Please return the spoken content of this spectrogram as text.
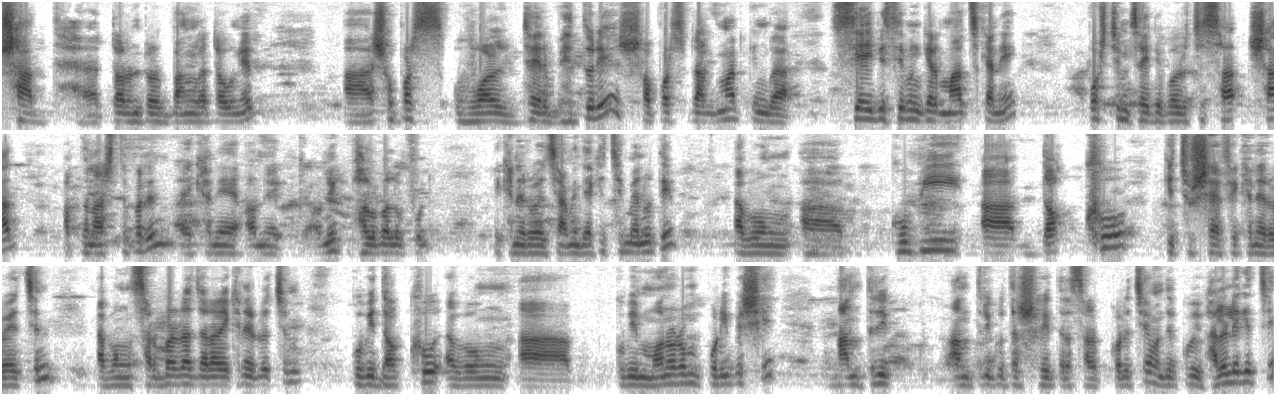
স্বাদ টরন্টোর বাংলা টাউনের শপার্স ওয়ার্ল্ডের ভেতরে শপার্স ডাকমার্ট কিংবা সিআইবিসি ব্যাংকের মাঝখানে, পশ্চিম সাইডে পড়েছে সা- স্বাদ। আপনারা আসতে পারেন। এখানে অনেক অনেক ভালো ভালো ফুড এখানে রয়েছে। আমি দেখেছি মেনুতে এবং খুবই দক্ষ কিছু শেফ এখানে রয়েছেন এবং সার্ভাররা যারা এখানে রয়েছেন খুবই দক্ষ এবং খুবই মনোরম পরিবেশে আন্তরিক, আন্তরিকতার সহিত তারা সার্ভ করেছে। আমাদের খুবই ভালো লেগেছে।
